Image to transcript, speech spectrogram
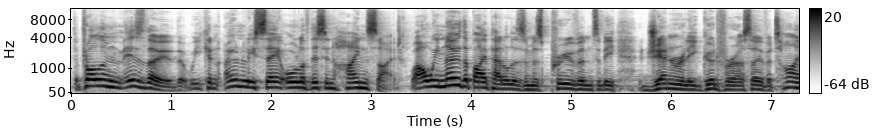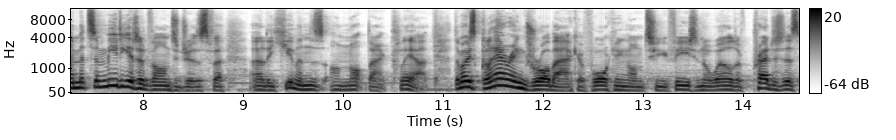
The problem is, though, that we can only say all of this in hindsight. While we know that bipedalism has proven to be generally good for us over time, its immediate advantages for early humans are not that clear. The most glaring drawback of walking on two feet in a world of predators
